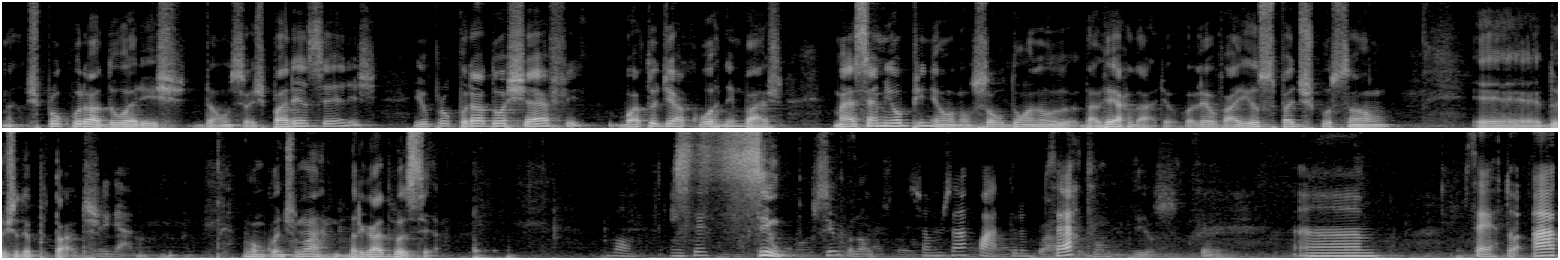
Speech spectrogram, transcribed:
Né? Os procuradores dão seus pareceres e o procurador-chefe bota o de acordo embaixo. Mas essa é a minha opinião, não sou o dono da verdade. Eu vou levar isso para a discussão é, dos deputados. Obrigada. Vamos continuar? Obrigado você. Inter... Cinco. Cinco não. Estamos na quatro, quatro. certo? Isso. certo. A,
